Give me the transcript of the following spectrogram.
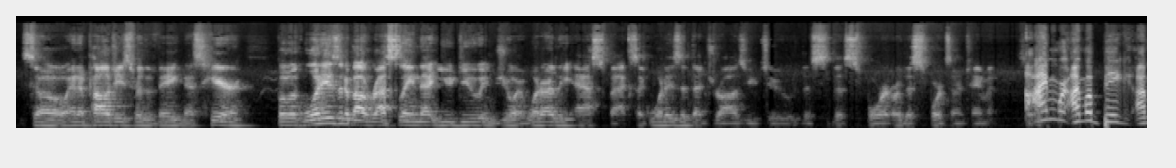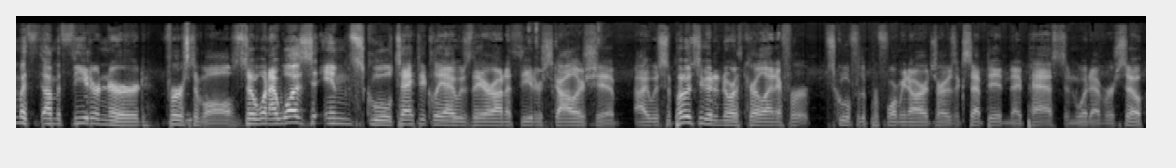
So, and apologies for the vagueness here, but like, what is it about wrestling that you do enjoy? What are the aspects? Like, what is it that draws you to this this sport or this sports entertainment? So- I'm I'm a big I'm a I'm a theater nerd first of all. So when I was in school, technically I was there on a theater scholarship. I was supposed to go to North Carolina for school for the performing arts, or I was accepted and I passed and whatever. So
